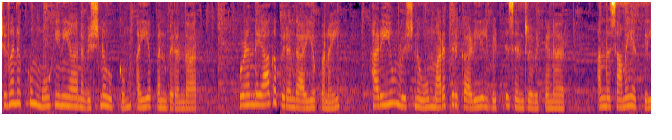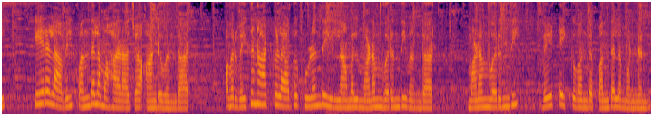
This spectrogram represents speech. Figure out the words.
சிவனுக்கும் மோகினியான விஷ்ணுவுக்கும் ஐயப்பன் பிறந்தார். குழந்தையாக பிறந்த ஐயப்பனை ஹரியும் விஷ்ணுவும் மரத்திற்கு அடியில் விட்டு சென்று விட்டனர். அந்த சமயத்தில் கேரளாவில் பந்தல மகாராஜா ஆண்டு வந்தார். அவர் வெகு நாட்களாக குழந்தை இல்லாமல் மனம் வருந்தி வந்தார். மனம் வருந்தி வேட்டைக்கு வந்த பந்தல மன்னன்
